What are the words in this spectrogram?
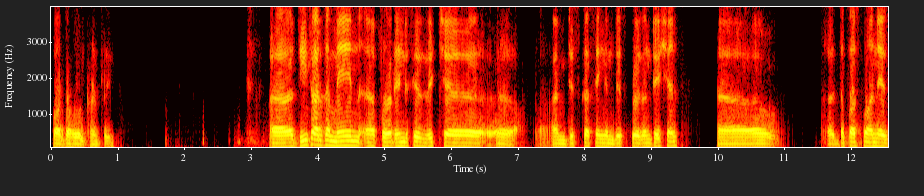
for the whole country. Uh, these are the main four indices which I'm discussing in this presentation. Uh, the first one is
